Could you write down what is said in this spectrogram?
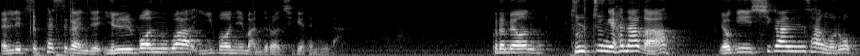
엘립스 패스가 이제 1번과 2번이 만들어지게 됩니다. 그러면 둘 중에 하나가 여기 시간상으로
